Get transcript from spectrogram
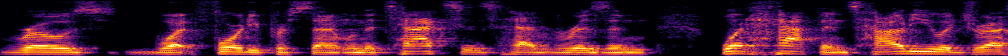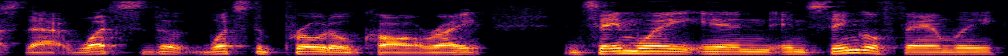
rose, what, 40%, when the taxes have risen, what happens? How do you address that? What's the, what's the protocol, right? And same way in, in single family,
